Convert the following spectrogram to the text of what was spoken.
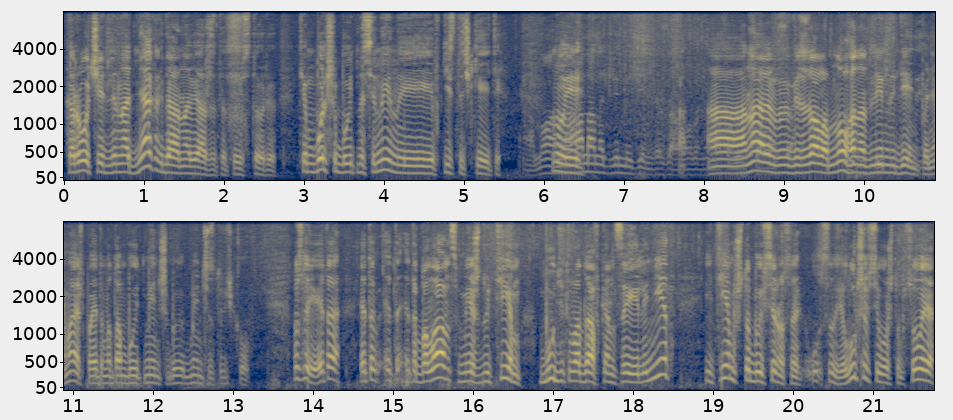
короче длина дня, когда она вяжет эту историю, тем больше будет насенин и в кисточке этих. А, ну, Ну она, и- она на длинный день вязала. А она вязала много на длинный день, понимаешь? Поэтому там будет меньше, меньше стручков. Ну смотри, это, это, это, это баланс между тем, будет вода в конце или нет, и тем, чтобы все равно, смотри, у- смотри, лучше всего, чтобы соя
